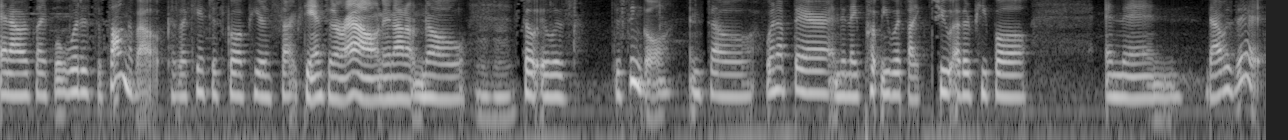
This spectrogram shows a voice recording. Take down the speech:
And I was like, well, what is the song about? Because I can't just go up here and start dancing around and I don't know. Mm-hmm. So it was the single. And so I went up there and then they put me with like two other people. And then that was it.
